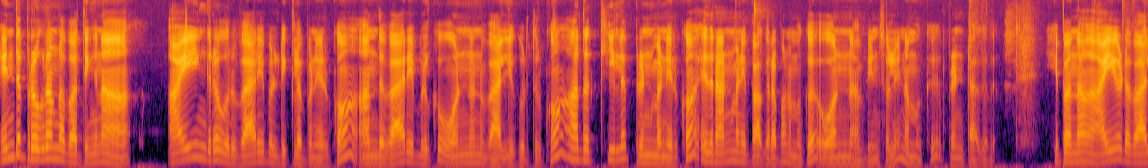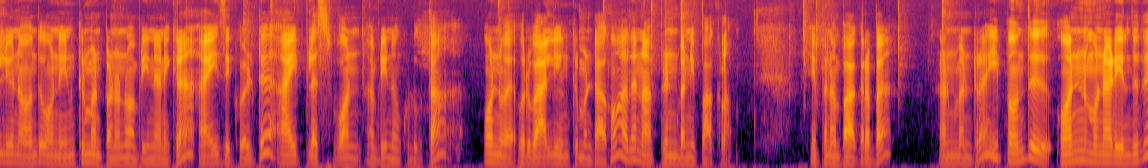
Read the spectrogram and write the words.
இந்த ப்ரோக்ராமில் பார்த்திங்கன்னா ஐங்கிற ஒரு வேரியபிள் டிக்ளேர் பண்ணியிருக்கோம். அந்த வேரியபிளுக்கு ஒன்றுன்னு வேல்யூ கொடுத்துருக்கோம். அதை கீழே பிரிண்ட் பண்ணியிருக்கோம். இது ரன் பண்ணி பார்க்குறப்ப நமக்கு ஒன் அப்படின்னு சொல்லி நமக்கு பிரிண்ட் ஆகுது. இப்போ அந்த ஐயோட வேல்யூ நான் வந்து ஒன்று இன்க்ரிமெண்ட் பண்ணணும் அப்படின்னு நினைக்கிறேன். I is equal to i plus one அப்படின்னு கொடுத்தா ஒன்று ஒரு வேல்யூ இன்க்ரிமெண்ட் ஆகும். அதை நான் பிரிண்ட் பண்ணி பார்க்கலாம். இப்போ நான் பார்க்குறப்ப ரன் பண்ணுறேன் இப்போ வந்து ஒன் முன்னாடி இருந்தது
